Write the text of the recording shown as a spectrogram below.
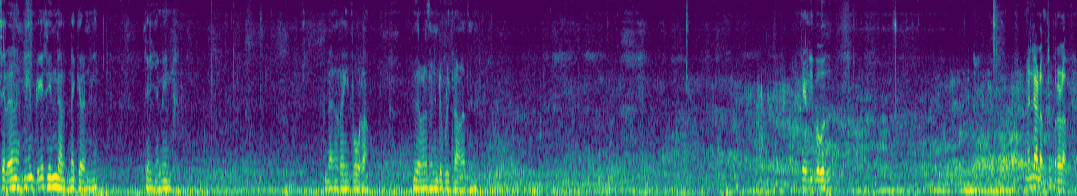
சில மீன் பிடிக்க சீன் நினைக்கிறேன் மீன். பெரிய மீன். இந்த இறங்கி போகலாம். இதை வளர்த்து நின்று குளிக்கலாம் வளர்த்து கேள்வி போகுது. நல்ல இடம் சூப்பர் இடம்.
